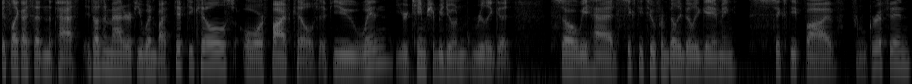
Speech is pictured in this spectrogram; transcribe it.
it's like I said in the past. It doesn't matter if you win by 50 kills or 5 kills. If you win, your team should be doing really good. So we had 62 from Bilibili Gaming, 65 from Griffin,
